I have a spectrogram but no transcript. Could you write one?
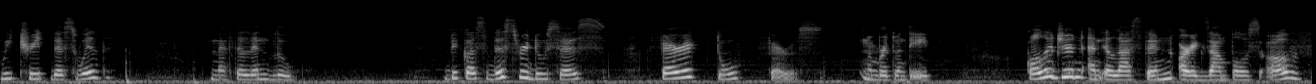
we treat this with methylene blue because this reduces ferric to ferrous. Number 28. Collagen and elastin are examples of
